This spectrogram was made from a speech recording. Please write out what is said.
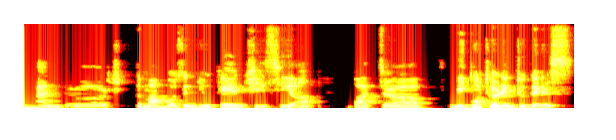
mm. and uh, the mom was in UK and she's here, but uh, we got her into this.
